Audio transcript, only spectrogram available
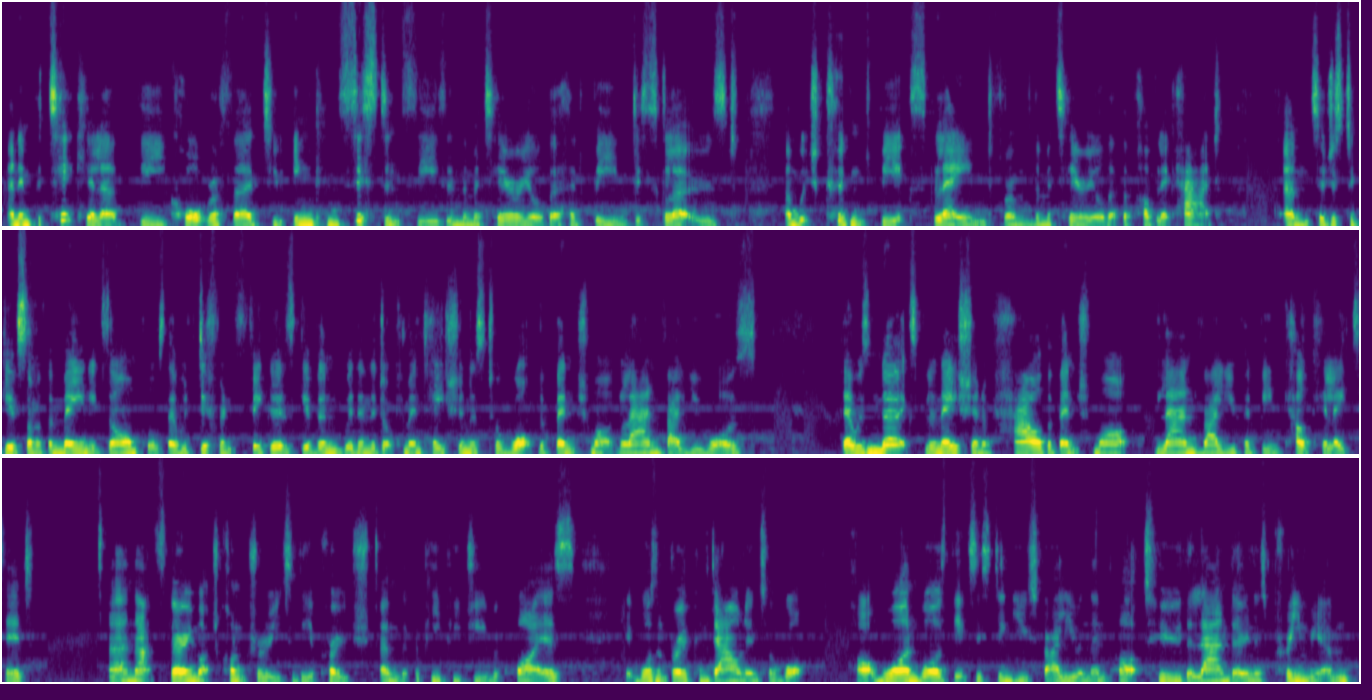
And in particular, the court referred to inconsistencies in the material that had been disclosed and which couldn't be explained from the material that the public had. Um, so just to give some of the main examples, there were different figures given within the documentation as to what the benchmark land value was. There was no explanation of how the benchmark land value had been calculated. And that's very much contrary to the approach um, that the PPG requires. It wasn't broken down into what part one was the existing use value and then part two, the landowner's premium.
